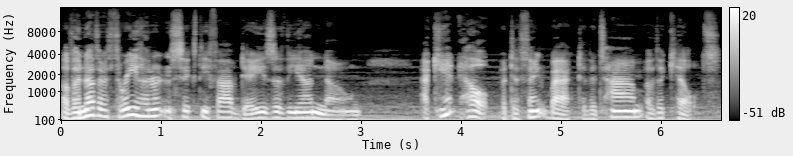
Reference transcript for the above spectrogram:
of another 365 days of the unknown, I can't help but to think back to the time of the Celts,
